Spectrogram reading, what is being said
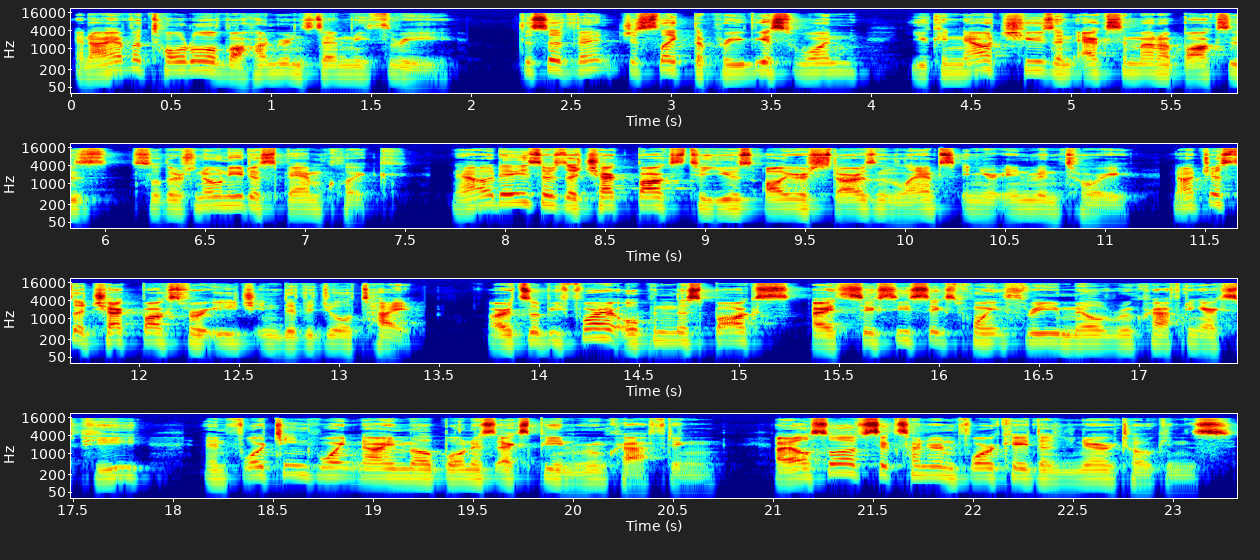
and I have a total of 173. This event, just like the previous one, you can now choose an X amount of boxes, so there's no need to spam click. Nowadays, there's a checkbox to use all your stars and lamps in your inventory, not just a checkbox for each individual type. Alright, so before I open this box, I had 66.3 mil runecrafting XP and 14.9 mil bonus XP in runecrafting. I also have 604k dungeoneering tokens.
